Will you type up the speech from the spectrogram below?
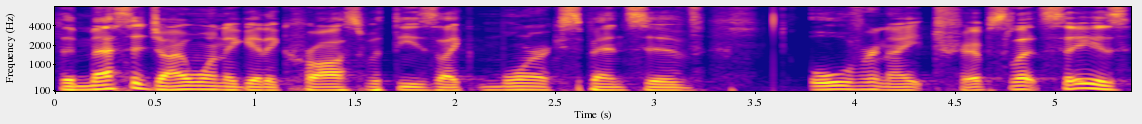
The message I want to get across with these like more expensive overnight trips, let's say, is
